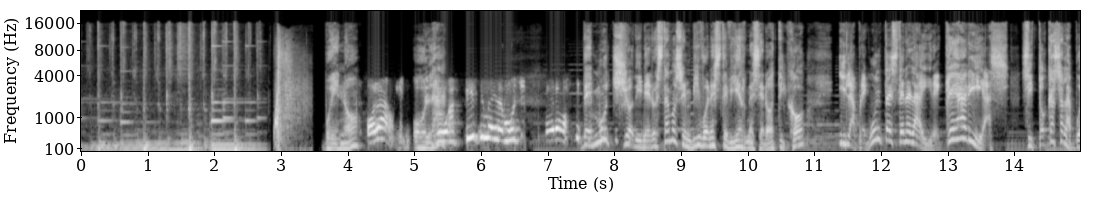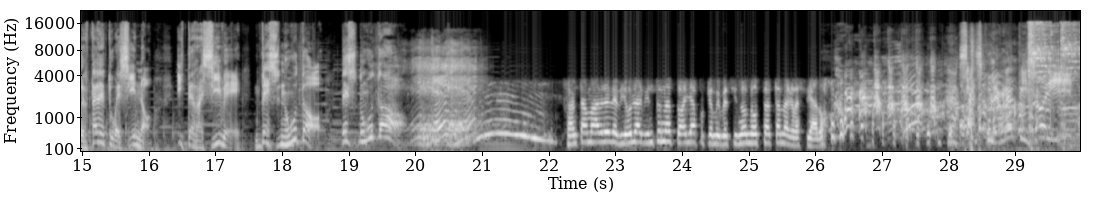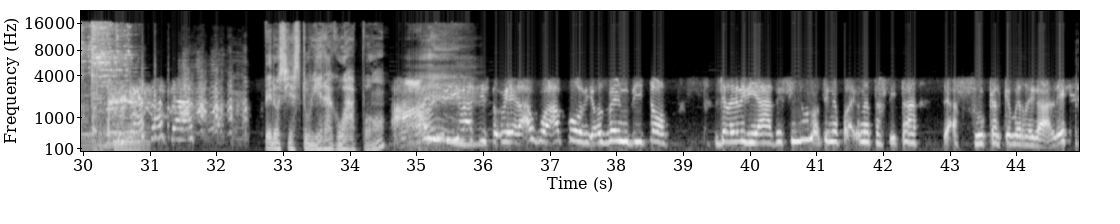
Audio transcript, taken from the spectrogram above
Bueno, Hola. hola. Guapísima y de mucho dinero. De mucho dinero. Estamos en vivo en este viernes erótico y la pregunta está en el aire. ¿Qué harías si tocas a la puerta de tu vecino y te recibe desnudo? ¡Desnudo! Santa Madre de Dios, le aviento una toalla porque mi vecino no está tan agraciado. ¡Sas culebra al piso y... Tras, tras, tras. Pero si estuviera guapo. Ay, diva, si estuviera guapo, Dios bendito. Yo le diría, vecino, ¿no tiene por ahí una tacita de azúcar que me regale?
